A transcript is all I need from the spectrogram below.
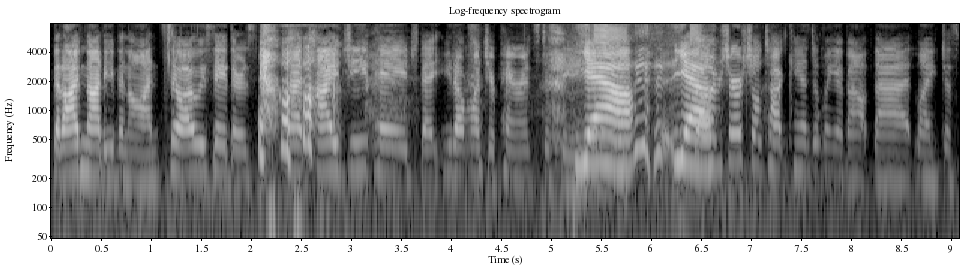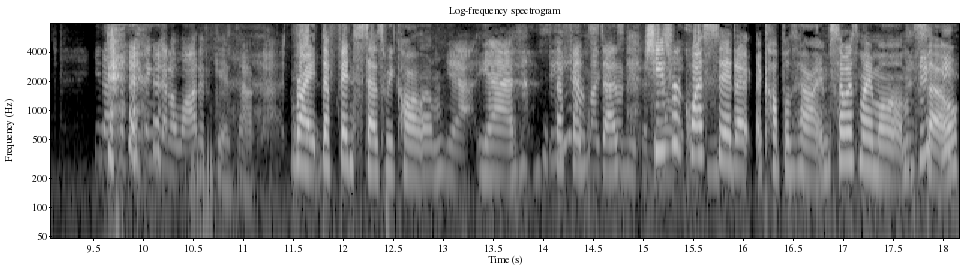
that I'm not even on. So I always say there's that IG page that you don't want your parents to see. you Yeah. so Yeah. I'm sure she'll talk candidly about that. Like just you know, I think that a lot of kids have that. Right. The Finstas, we call them. Yeah, yeah. See, The I'm like, I don't Finstas. even She's know. requested a, a couple times. So is my mom. So,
